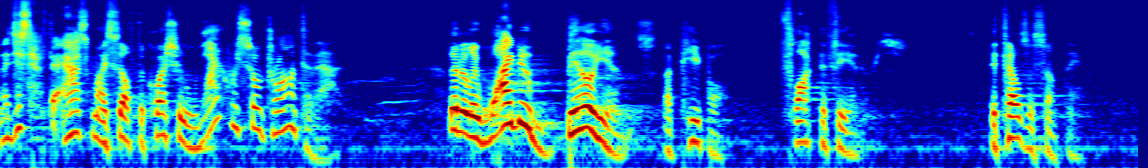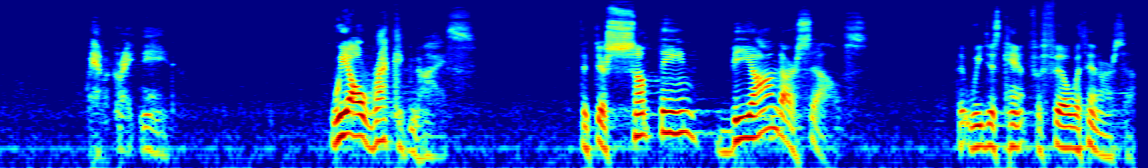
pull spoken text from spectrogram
And I just have to ask myself the question why are we so drawn to that? Literally, why do billions of people flock to theaters? It tells us something. We have a great need. We all recognize that there's something beyond ourselves that we just can't fulfill within ourselves.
